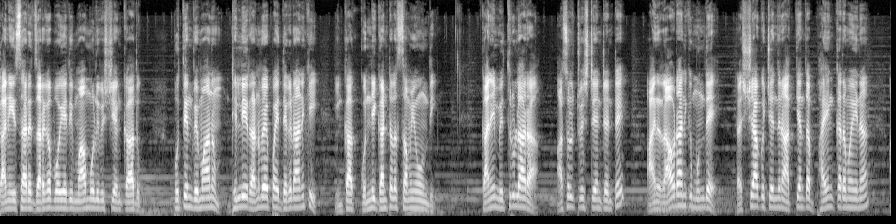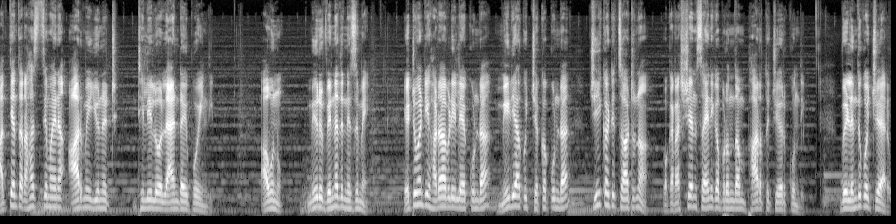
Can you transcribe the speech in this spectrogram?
కానీ ఈసారి జరగబోయేది మామూలు విషయం కాదు. పుతిన్ విమానం ఢిల్లీ రన్వేపై దిగడానికి ఇంకా కొన్ని గంటల సమయం ఉంది. కానీ మిత్రులారా అసలు ట్విస్ట్ ఏంటంటే ఆయన రావడానికి ముందే రష్యాకు చెందిన అత్యంత భయంకరమైన అత్యంత రహస్యమైన ఆర్మీ యూనిట్ ఢిల్లీలో ల్యాండ్ అయిపోయింది. అవును మీరు విన్నది నిజమే. ఎటువంటి హడావిడి లేకుండా మీడియాకు చెక్కకుండా చీకటి చాటున ఒక రష్యన్ సైనిక బృందం భారత్ చేరుకుంది. వీళ్ళెందుకు వచ్చారు?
